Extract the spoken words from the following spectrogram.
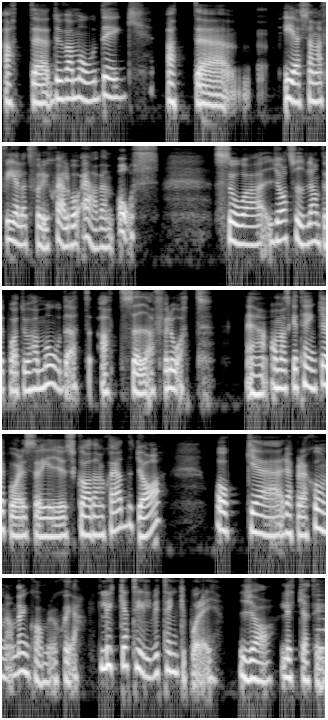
att eh, du var modig att eh, erkänna felet för dig själv och även oss. Så jag tvivlar inte på att du har modet att säga förlåt. Eh, om man ska tänka på det så är ju skadan skedd, ja. Och eh, reparationen, den kommer att ske. Lycka till, vi tänker på dig. Ja, lycka till.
